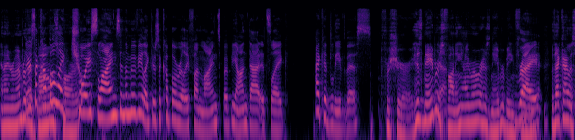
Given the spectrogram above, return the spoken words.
And I remember there's the a couple Bones like part. choice lines in the movie. Like, there's a couple really fun lines. But beyond that, it's like, I could leave this. for sure. His neighbor's Yeah. funny. I remember his neighbor being funny. Right. But that guy was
